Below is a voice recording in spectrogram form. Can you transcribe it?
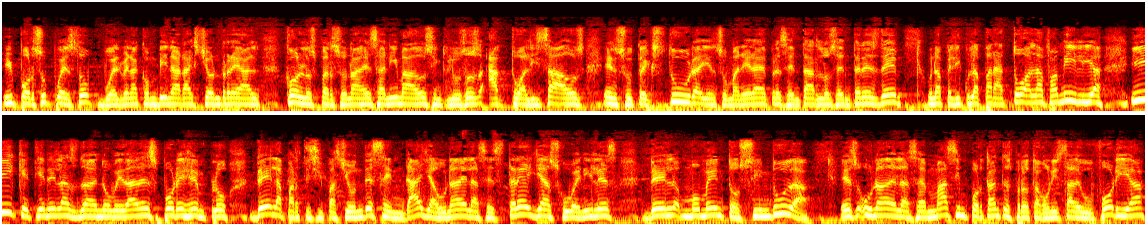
y por supuesto vuelven a combinar acción real con los personajes animados, incluso actualizados en su textura y en su manera de presentarlos en 3D. Una película para toda la familia y que tiene las novedades, por ejemplo, de la participación de Zendaya, una de las estrellas juveniles del momento, sin duda. Es una de las más importantes protagonistas de Euforia.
